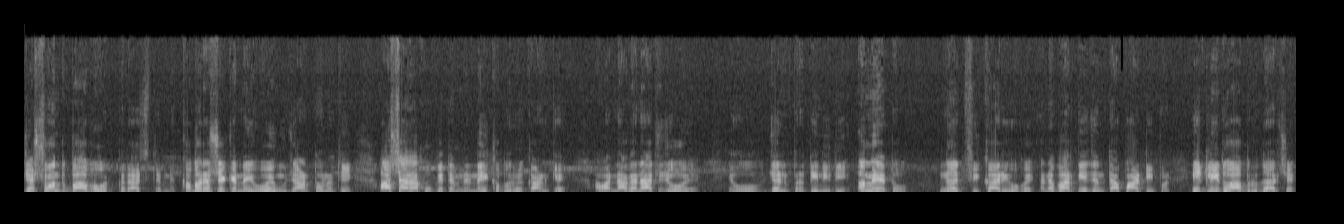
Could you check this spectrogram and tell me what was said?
જશવંત ભાભોર, કદાચ તેમને ખબર હશે કે નહીં હોય, હું જાણતો નથી. આશા રાખું કે તેમને નહીં ખબર હોય, કારણ કે આવા નાગાનાચ જોવે એવો જનપ્રતિનિધિ અમે તો ન જ સ્વીકાર્યો હોય. અને ભારતીય જનતા પાર્ટી પણ એટલી તો આબરૂદાર છે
